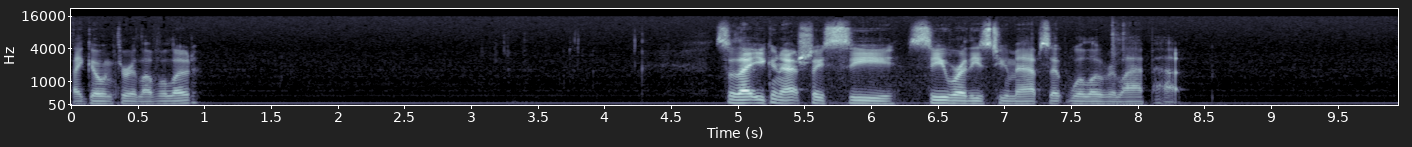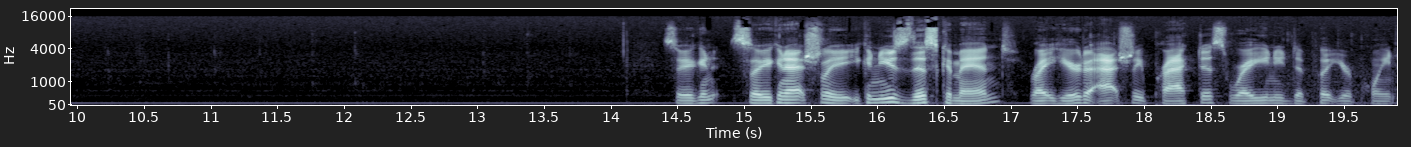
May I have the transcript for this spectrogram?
like going through a level load. So that you can actually see see where these two maps that will overlap at. So you can so you can actually you can use this command right here to actually practice where you need to put your point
